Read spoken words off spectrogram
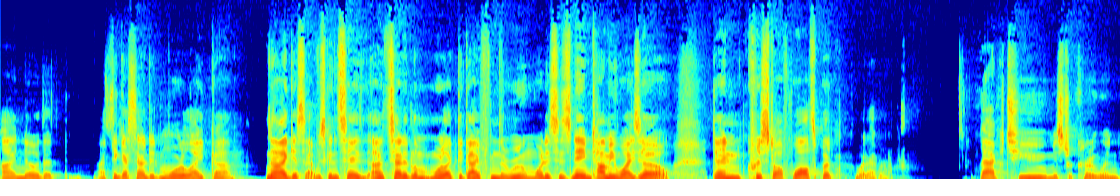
I know that, I think I sounded more like, uh, no, I guess I was going to say I sounded more like the guy from the room. What is his name? Tommy Wiseau than Christoph Waltz, but whatever. Back to Mr. Kirwin.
